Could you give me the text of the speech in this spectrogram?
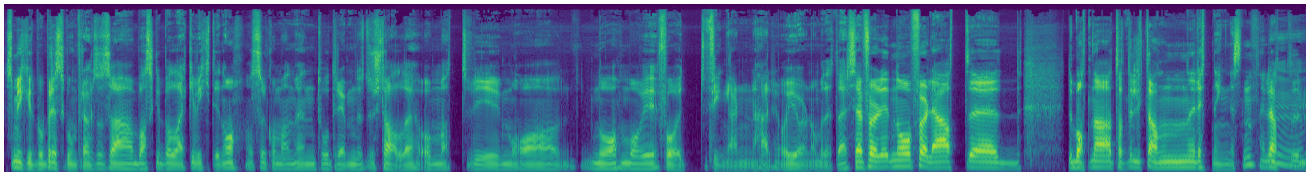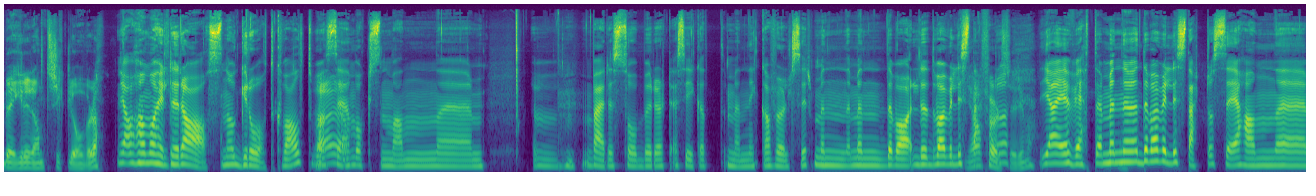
som gikk ut på pressekonferanse og sa basketball er ikke viktig nå. Og så kom han med en to-tre minutters tale om at vi må nå må vi få ut fingeren her og gjøre noe med dette her. Så jeg føler, nå føler jeg at debatten har tatt en litt annen retning, nesten. Eller at Mm. begeret rant skikkelig over, da. Ja, og han var helt rasende og gråtkvalt. Bare Ja, ja. se en voksen mann være så berørt. Jeg sier ikke at menn ikke har følelser, men, men det, var, det, var veldig Jeg har sterkt. å- følelser i meg. Ja, jeg vet det, men eh, det var veldig sterkt å se han eh,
